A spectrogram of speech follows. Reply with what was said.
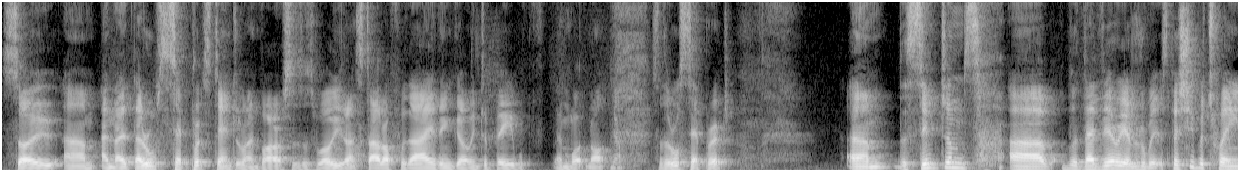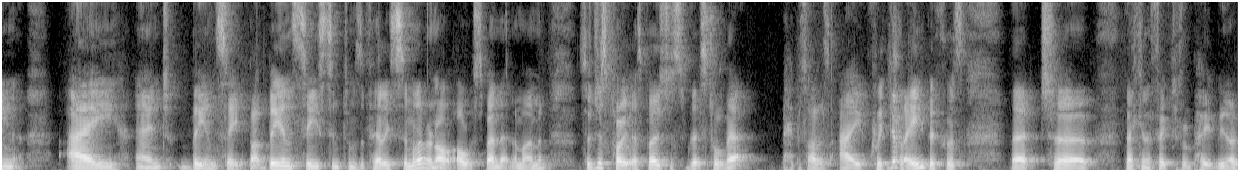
So, um, and they, are all separate standalone viruses as well. You don't start off with A, then go into B and whatnot. Yep. So they're all separate. Um, the symptoms, uh, they vary a little bit, especially between A and B and C. But B and C symptoms are fairly similar, and I'll, I'll explain that in a moment. So just probably, I suppose, just let's talk about hepatitis A quickly yep. because that uh, that can affect different people, you know,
